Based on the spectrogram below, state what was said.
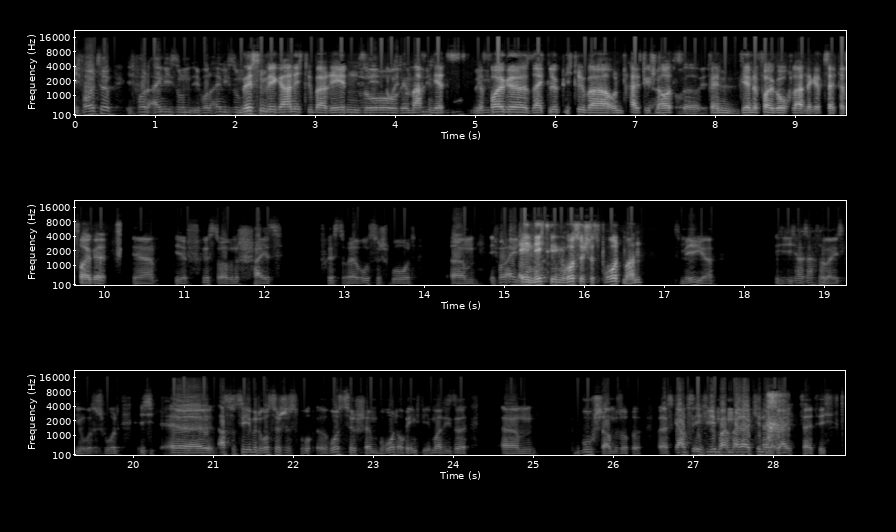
ich wollte, ich wollte eigentlich so ein, ich wollte eigentlich so Müssen wir gar nicht drüber reden, so, wir machen jetzt eine Folge, seid glücklich drüber und halt die ja, Schnauze. Wenn wir eine Folge hochladen, dann gibt's halt eine Folge. Ja, hier, frisst euren Scheiß. Frisst euer russisches Brot. Ähm, ich wollte eigentlich. Ey, nichts gegen russisches Brot, Mann. Ist mega. Ich, ich sag doch gar nichts gegen russisches Brot. Ich äh, assoziiere mit russisches, russischem Brot auch irgendwie immer diese ähm, Buchstabensuppe. Das gab es irgendwie immer in meiner Kinder gleichzeitig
